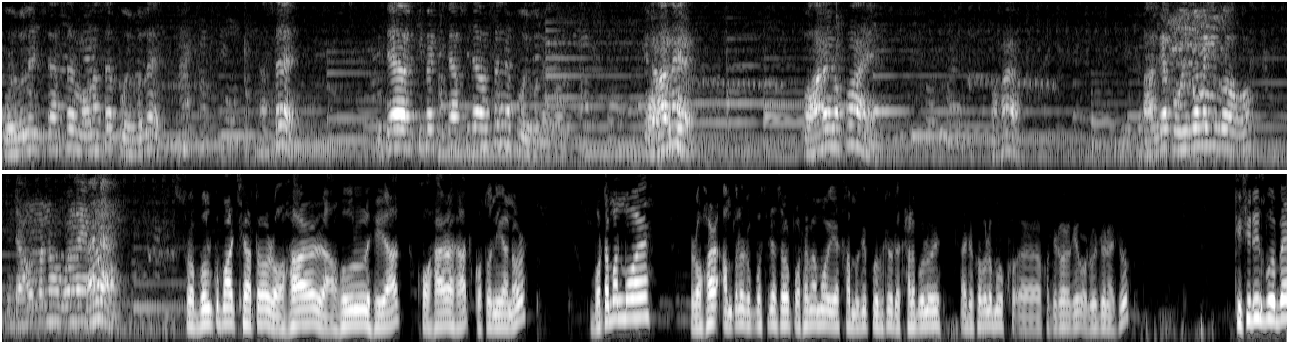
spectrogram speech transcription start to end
পঢ়িবলৈ ইচ্ছা আছে মন আছে পঢ়িবলৈ? আছে? এতিয়া কিবা কিতাপ চিতাপ আছে নে পঢ়িবলৈ মন? পঢ়া নে? পঢ়া নে নপঢ়াহে পঢ়া। ভালকে পঢ়িব লাগিব আকৌ। ডাঙৰ মানুহ হ'ব হয় লাগিব নহয় শ্ৰৱণ কুমাৰ খ্যাত ৰহাৰ ৰাহুল হীৰাক সহায়ৰ হাত কটনিয়ানৰ। বৰ্তমান মই ৰহাৰ আমতলত উপস্থিত আছোঁ প্ৰথমে মই এই সামগ্ৰিক পৰিৱেশটো দেখাবলৈ দেখুৱাবলৈ মোক সতীগৰাকীক অনুৰোধ জনাইছোঁ। কিছুদিন পূৰ্বে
